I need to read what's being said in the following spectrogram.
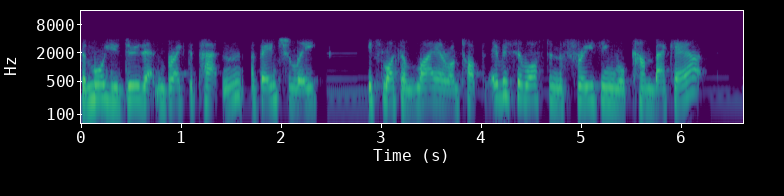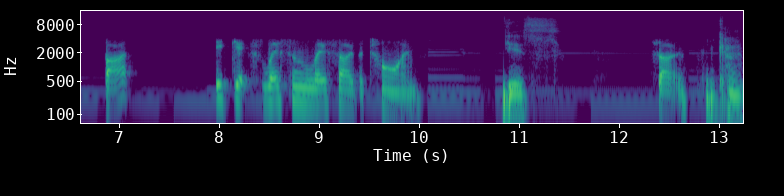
The more you do that and break the pattern, eventually it's like a layer on top. Every so often the freezing will come back out, but it gets less and less over time. Yes. So, Okay.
